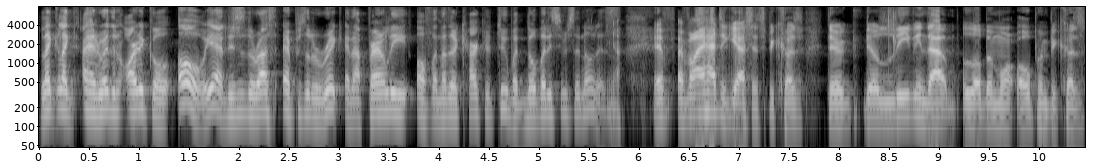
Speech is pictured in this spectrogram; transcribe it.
Like like I read an article, oh yeah, this is the last episode of Rick, and apparently of another character too, but nobody seems to notice. Yeah. If if I had to guess, it's because they're they're leaving that a little bit more open because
